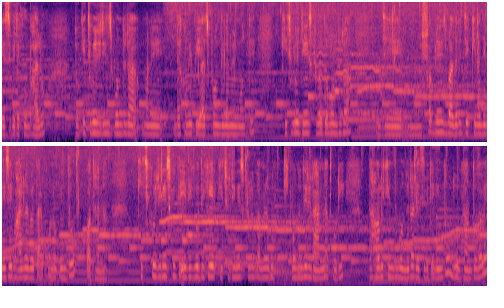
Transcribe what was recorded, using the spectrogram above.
রেসিপিটা খুব ভালো। তো কিছু কিছু জিনিস বন্ধুরা মানে দেখো আমি পেঁয়াজ ফোড়ন দিলাম এর মধ্যে। কিছু কিছু জিনিস কী বলতো বন্ধুরা, যে সব জিনিস বাজারে যে কেনা জিনিসই ভালো হবে, তার কোনো কিন্তু কথা না। কিছু কিছু জিনিস কিন্তু এদিক ওদিকের কিছু জিনিসগুলো আমরা ঠিক মতন যদি রান্না করি, তাহলে কিন্তু বন্ধুরা রেসিপিটা কিন্তু দুর্দান্তভাবে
